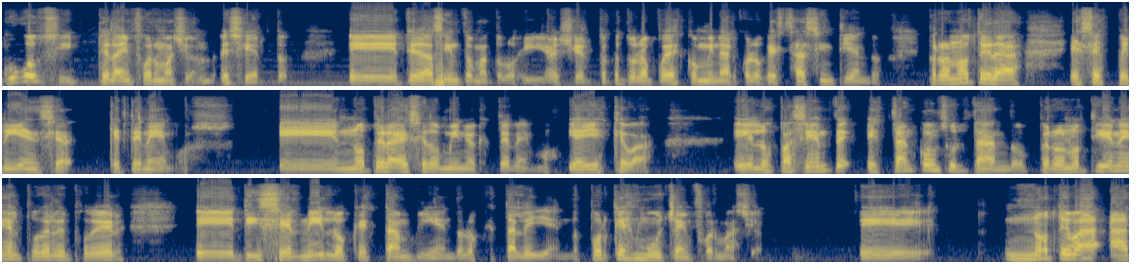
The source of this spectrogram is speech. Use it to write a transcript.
Google sí te da información, es cierto, eh, te da sintomatología, es cierto que tú la puedes combinar con lo que estás sintiendo, pero no te da esa experiencia que tenemos, eh, no te da ese dominio que tenemos. Y ahí es que va. Eh, los pacientes están consultando, pero no tienen el poder de poder discernir lo que están viendo, lo que están leyendo, porque es mucha información. no te va a,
